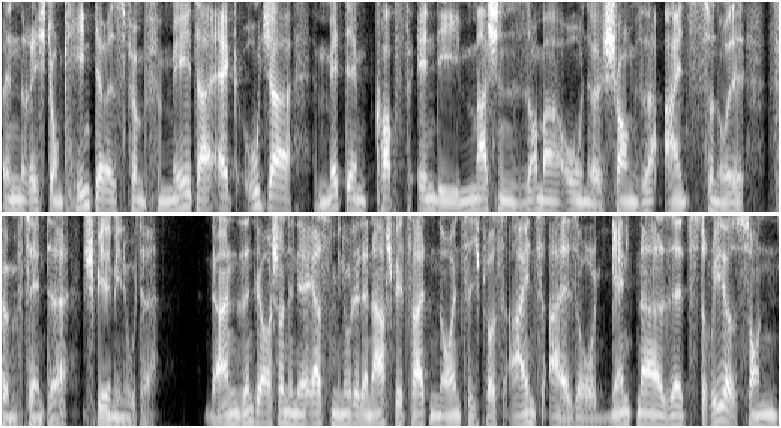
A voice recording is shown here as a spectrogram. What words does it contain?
in Richtung hinteres 5-Meter-Eck. Uja mit dem Kopf in die Maschen. Sommer ohne Chance. 1 zu 0. 15. Spielminute. Dann sind wir auch schon in der ersten Minute der Nachspielzeit 90 plus 1. Also Gentner setzt Ryerson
